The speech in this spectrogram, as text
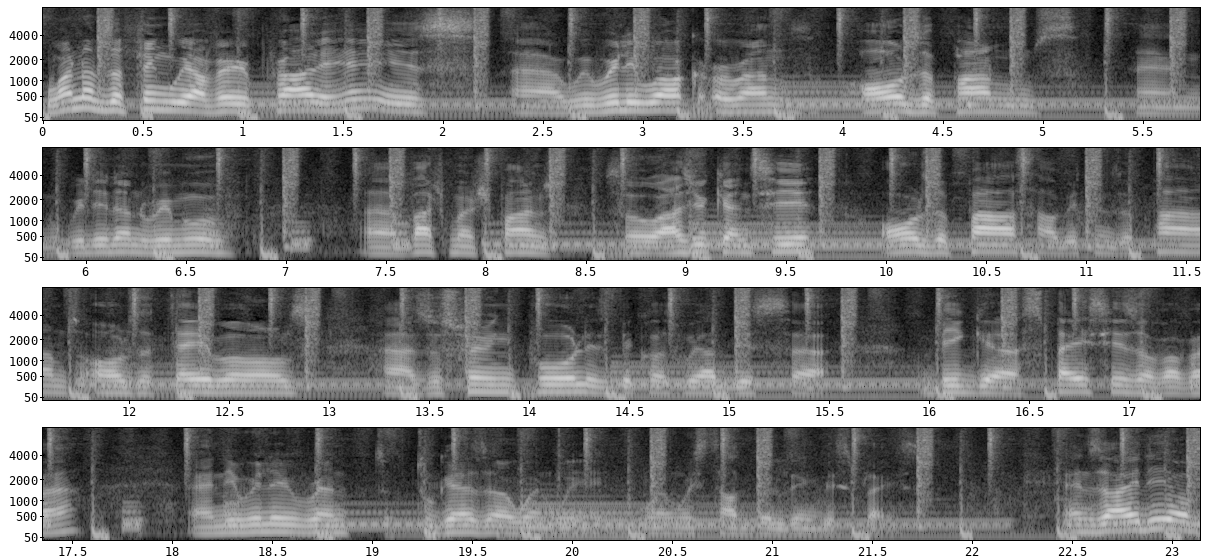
One of the things we are very proud of here is uh, we really walk around all the palms and we didn't remove uh, that much palms. So as you can see, all the paths are between the palms, all the tables. Uh, the swimming pool is because we had these uh, big uh, spaces over there. And it really went together when we, when we start building this place. And the idea of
